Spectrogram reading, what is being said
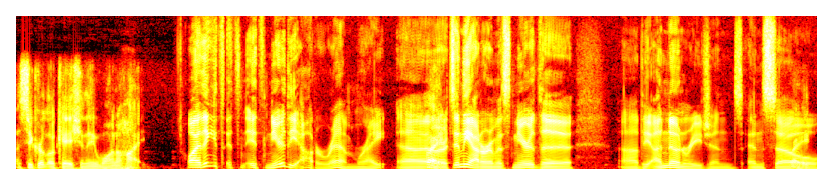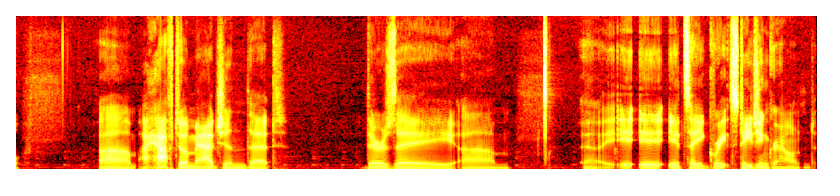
a secret location they want to hide? Well, I think it's it's it's near the outer rim, right? Uh, Right. Or it's in the outer rim. It's near the uh, the unknown regions, and so um, I have to imagine that there's a um, uh, i i it's a great staging ground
